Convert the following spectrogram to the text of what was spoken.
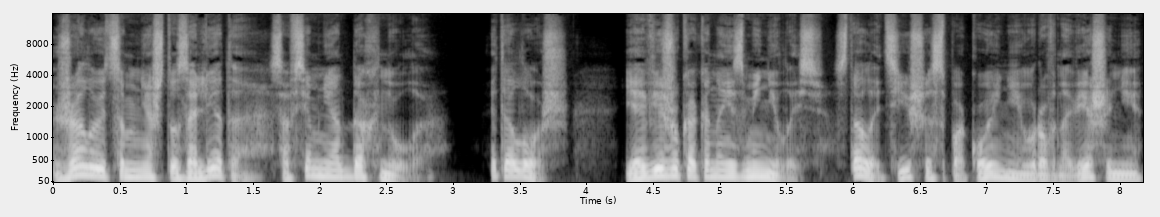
Жалуется мне, что за лето совсем не отдохнула. Это ложь. Я вижу, как она изменилась. Стала тише, спокойнее, уравновешеннее,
